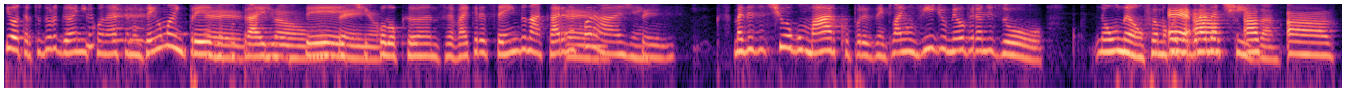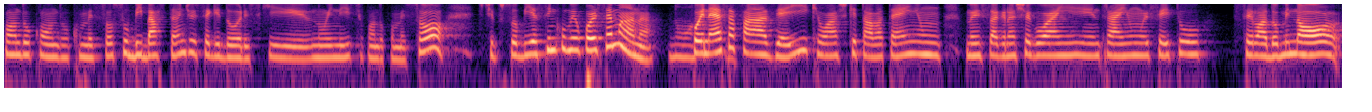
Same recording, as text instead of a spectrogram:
E outra, tudo orgânico, né? Você não tem uma empresa É, por trás de não, não você te tenho. colocando. Você vai crescendo na cara e na É, coragem. Sim. Mas existiu algum marco, por exemplo? Aí um vídeo meu viralizou. Ou não, foi uma coisa É, as- gradativa. as- a- quando, quando começou a subir bastante os seguidores, que no início, quando começou, tipo, subia 5 mil por semana. Nossa. Foi nessa fase aí que eu acho que tava até em um. Meu Instagram chegou a entrar em um efeito, sei lá, dominó,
